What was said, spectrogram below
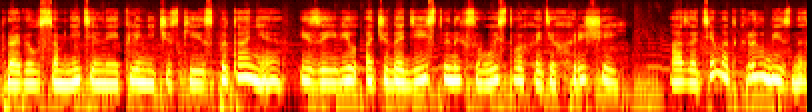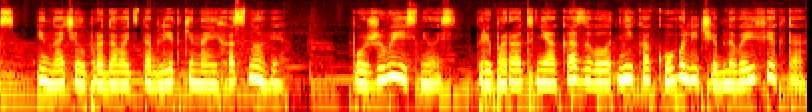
провел сомнительные клинические испытания и заявил о чудодейственных свойствах этих хрящей, а затем открыл бизнес и начал продавать таблетки на их основе. Позже выяснилось, препарат не оказывал никакого лечебного эффекта.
